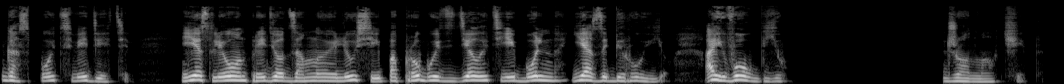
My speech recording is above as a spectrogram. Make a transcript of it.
Господь свидетель. Если он придет за мной и Люси и попробует сделать ей больно, я заберу ее, а его убью. Джон молчит.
